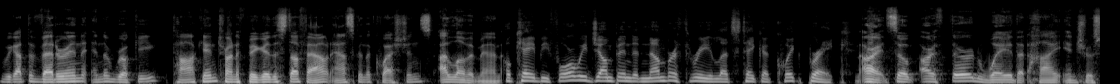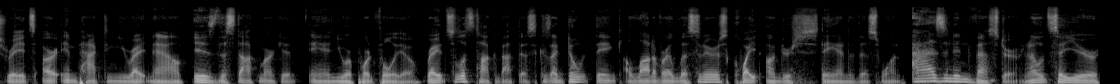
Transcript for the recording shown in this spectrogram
we got the veteran and the rookie talking, trying to figure this stuff out, asking the questions. I love it, man. Okay, before we jump into number three, let's take a quick break. All right. So, our third way that high interest rates are impacting you right now is the stock market and your portfolio, right? So, let's talk about this because I don't think a lot of our listeners quite understand this one. As an investor, now let's say you're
